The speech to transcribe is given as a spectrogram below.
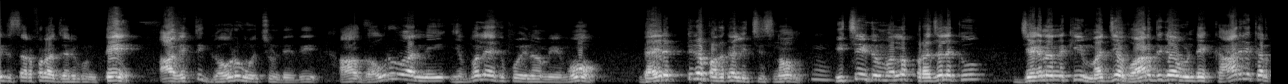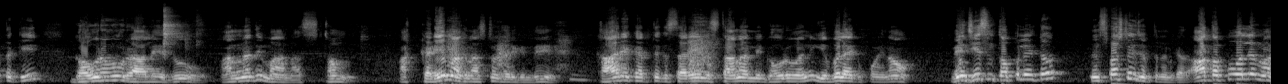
ఇది సరఫరా జరుగుంటే ఆ వ్యక్తి గౌరవం వచ్చి ఉండేది. ఆ గౌరవాన్ని ఇవ్వలేకపోయినా మేము డైరెక్ట్గా పథకాలు ఇచ్చేసినాం. ఇచ్చేయటం వల్ల ప్రజలకు జగనన్నకి మధ్య వారధిగా ఉండే కార్యకర్తకి గౌరవం రాలేదు. అన్నది మా నష్టం. అక్కడే మాకు నష్టం జరిగింది. కార్యకర్తకు సరైన స్థానాన్ని గౌరవాన్ని ఇవ్వలేకపోయినాం. నేను చేసిన తప్పులేంటో నేను స్పష్టంగా చెప్తున్నాను కదా. ఆ తప్పు వల్లే మా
